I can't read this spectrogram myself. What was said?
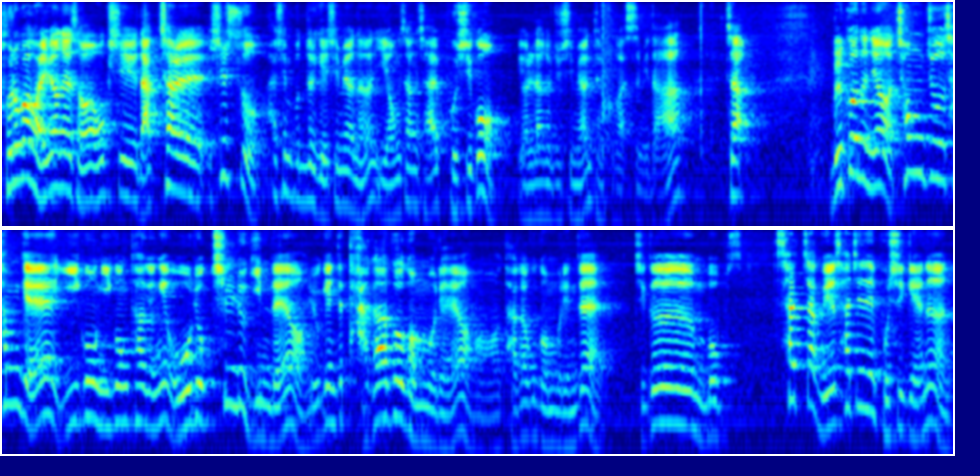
불허가 관련해서 혹시 낙찰 실수 하신 분들 계시면은 이 영상 잘 보시고 연락을 주시면 될 것 같습니다. 자, 물건은요, 청주 3개 2020 타경이 56762인데요. 이게 이제 다가구 건물이에요. 어, 다가구 건물인데 지금 뭐 살짝 위에 사진에 보시기에는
